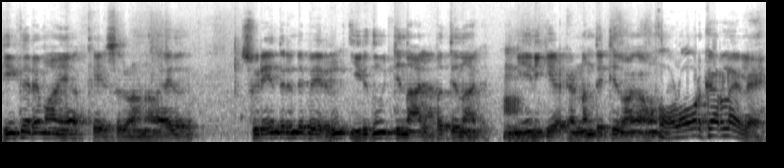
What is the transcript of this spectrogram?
ഭീകരമായ കേസുകളാണ്. അതായത് സുരേന്ദ്രന്റെ പേരിൽ ഇരുന്നൂറ്റി നാൽപ്പത്തി നാല് ഇനി എനിക്ക് എണ്ണം തെറ്റിയതാകാമോ ഓൾ ഓവർ കേരള അല്ലേ?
